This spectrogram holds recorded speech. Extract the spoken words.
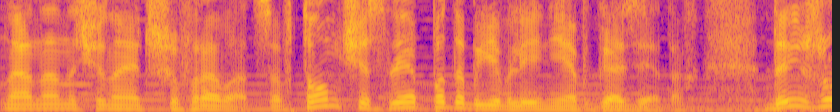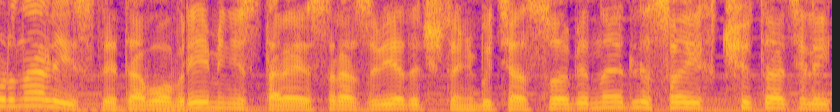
она начинает шифроваться, в том числе под объявления в газетах. Да и журналисты того времени, стараясь разведать что-нибудь особенное для своих читателей,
